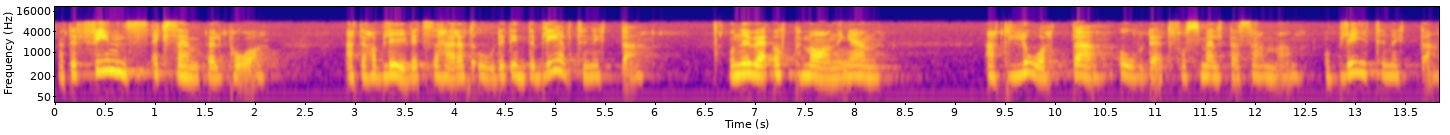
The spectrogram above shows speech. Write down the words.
Att det finns exempel på att det har blivit så här att ordet inte blev till nytta. Och nu är uppmaningen att låta ordet få smälta samman och bli till nytta.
